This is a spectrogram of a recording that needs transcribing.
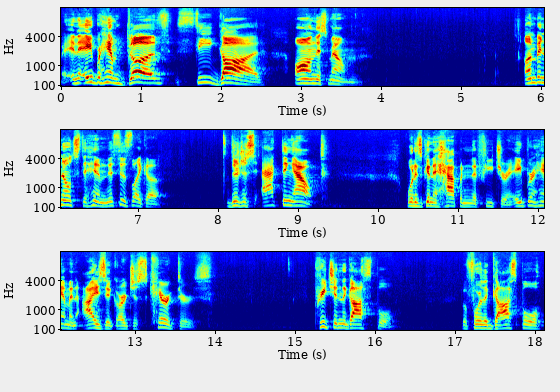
And Abraham does see God on this mountain. Unbeknownst to him, this is like a, they're just acting out what is going to happen in the future. Abraham and Isaac are just characters preaching the gospel before the gospel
